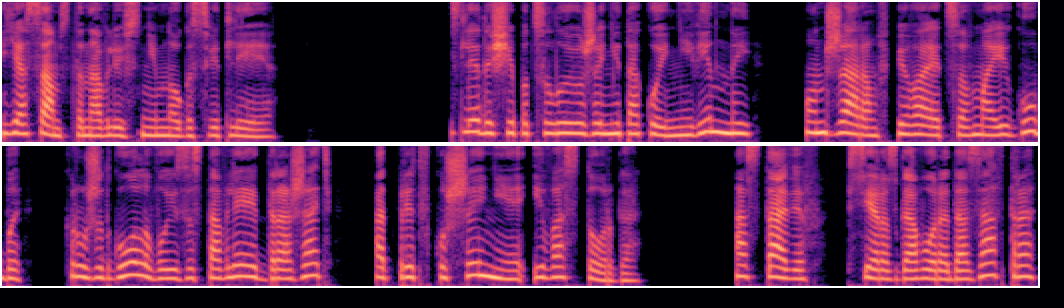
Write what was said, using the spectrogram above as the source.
Я сам становлюсь немного светлее. Следующий поцелуй уже не такой невинный, он жаром впивается в мои губы, кружит голову и заставляет дрожать от предвкушения и восторга. Оставив все разговоры до завтра,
